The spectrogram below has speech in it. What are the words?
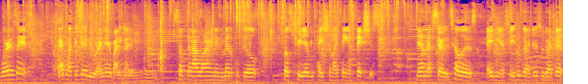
where it's at. Act like it's everywhere and everybody got it mm-hmm. something I learned in the medical field. Supposed to treat every patient like they infectious. They don't necessarily tell us A, B, and C who got this, who got that.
